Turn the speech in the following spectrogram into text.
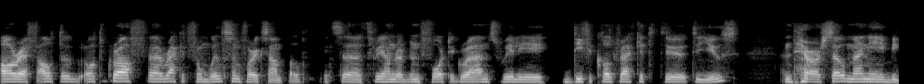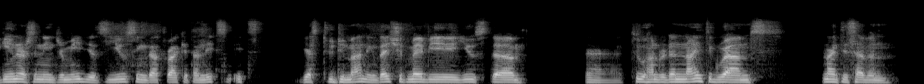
RF auto, autograph uh, racket from Wilson, for example. It's a 340 grams, really difficult racket to, to use. And there are so many beginners and intermediates using that racket, and it's it's just too demanding. They should maybe use the uh, 290 grams 97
